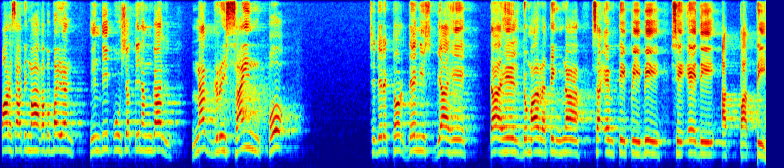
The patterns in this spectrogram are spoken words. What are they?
Para sa ating mga kababayan, hindi po siya tinanggal. Nag-resign po si Direktor Dennis Biahe dahil dumarating na sa MTPB si Eddie at Patti.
